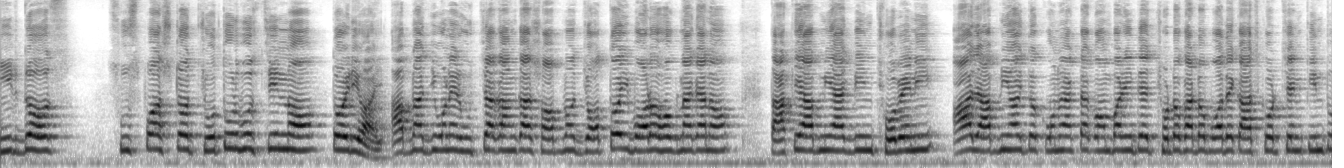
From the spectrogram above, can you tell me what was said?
নির্দোষ, সুস্পষ্ট চতুর্ভুজ চিহ্ন তৈরি হয়। আপনার জীবনের উচ্চাকাঙ্ক্ষা স্বপ্ন যতই বড় হোক না কেন, তাকে আপনি একদিন ছোবেনি আজ আপনি হয়তো কোনো একটা কোম্পানিতে ছোটোখাটো পদে কাজ করছেন, কিন্তু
